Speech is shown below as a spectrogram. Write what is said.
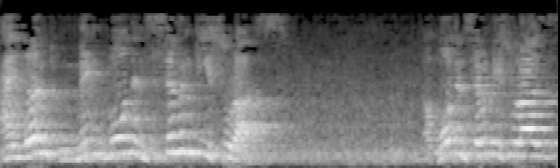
I learned many, more than 70 surahs. Now, more than 70 surahs,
